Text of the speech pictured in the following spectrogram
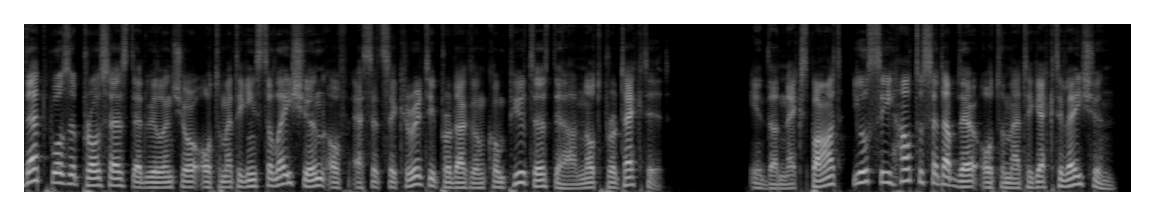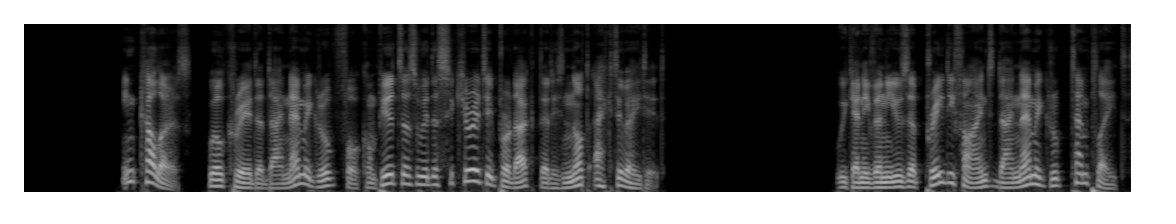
That was a process that will ensure automatic installation of ESET security product on computers that are not protected. In the next part, you'll see how to set up their automatic activation. In Colors, we'll create a dynamic group for computers with a security product that is not activated. We can even use a predefined dynamic group template.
